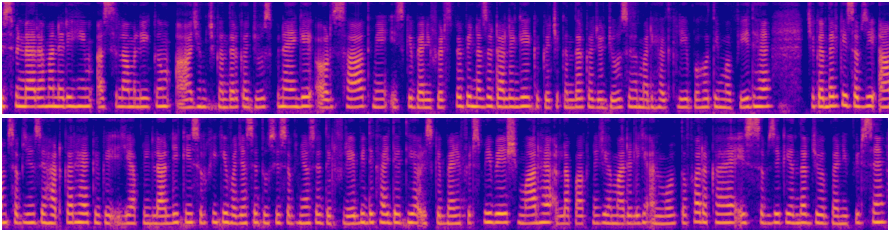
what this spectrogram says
बिस्मिल्लाहिर्रहमानिर्रहीम। अस्सलाम वालेकुम आज हम चुकंदर का जूस बनाएँगे और साथ में इसके बेनिफिट्स पे भी नज़र डालेंगे, क्योंकि चुकंदर का जो जूस है हमारी हेल्थ के लिए बहुत ही मुफीद है। चुकंदर की सब्ज़ी आम सब्जियों से हटकर है, क्योंकि ये अपनी लाली की, सुर्खी की वजह से दूसरी सब्जियों से दिलफरेब भी दिखाई देती है और इसके बेनिफिट्स भी बेशुमार हैं। अल्लाह पाक ने जी हमारे लिए अनमोल तोहफ़ा रखा है। इस सब्ज़ी के अंदर जो बेनिफिट्स हैं,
